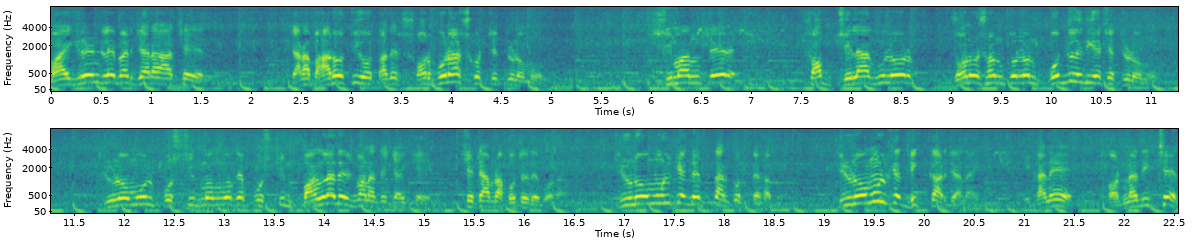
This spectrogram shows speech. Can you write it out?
মাইগ্রেন্ট লেবার যারা আছেন, যারা ভারতীয়, তাদের সর্বনাশ করছে তৃণমূল। সীমান্তের সব জেলাগুলোর জনসন্তুলন বদলে দিয়েছে তৃণমূল। তৃণমূল পশ্চিমবঙ্গকে পশ্চিম বাংলাদেশ বানাতে চাইছে, সেটা আমরা হতে দেব না। তৃণমূলকে গ্রেফতার করতে হবে। তৃণমূলকে ধিক্কার জানাই। এখানে ধর্ণা দিচ্ছেন,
